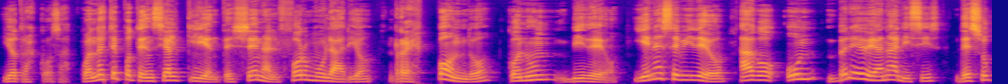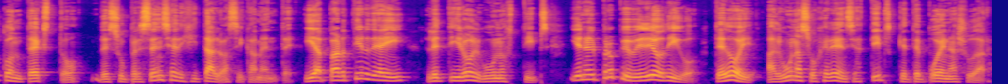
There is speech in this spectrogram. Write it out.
y otras cosas. Cuando este potencial cliente llena el formulario, respondo con un video. Y en ese video hago un breve análisis de su contexto, de su presencia digital básicamente. Y a partir de ahí le tiro algunos tips. Y en el propio video digo, te doy algunas sugerencias, tips que te pueden ayudar.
